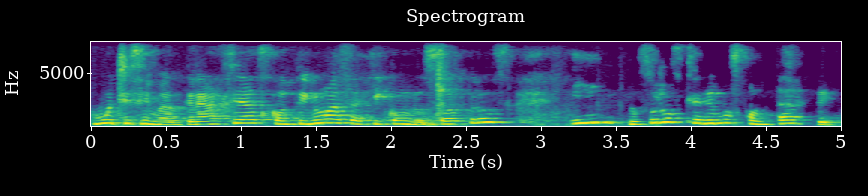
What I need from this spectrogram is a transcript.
Muchísimas gracias. Continúas aquí con nosotros y nosotros queremos contarte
